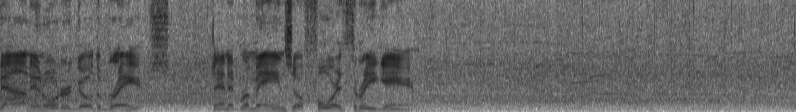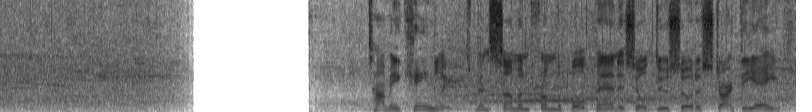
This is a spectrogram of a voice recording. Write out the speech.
Down in order go the Braves. And it remains a 4-3 game. Tommy Kahnle has been summoned from the bullpen as he'll do so to start the eighth.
